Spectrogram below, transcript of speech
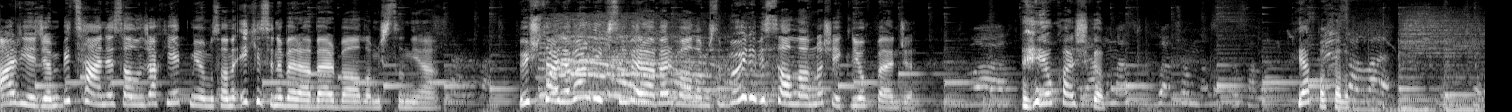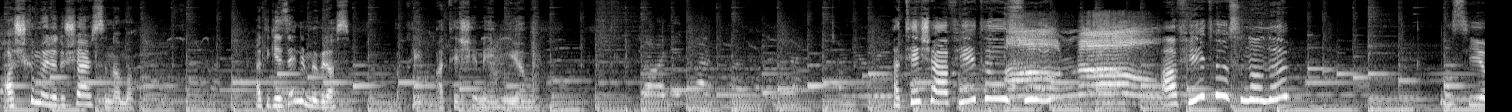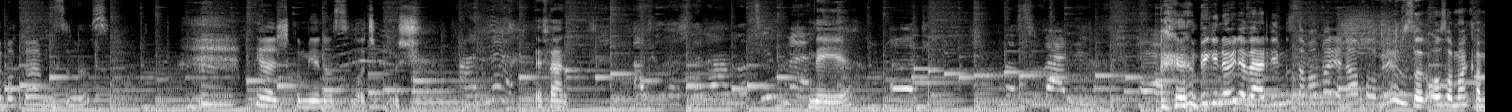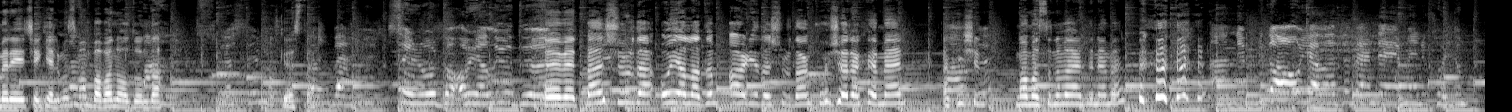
Arya'cığım bir tane salıncak yetmiyor mu sana? İkisini beraber bağlamışsın ya. Üç tane var da ikisini beraber bağlamışsın. Böyle bir sallanma şekli yok bence. Var. yok aşkım. Ben nasıl nasıl. Yap bakalım. Aşkım öyle düşersin ama. Hadi gezelim mi biraz? Bakayım ateş yemeğini yiyor mu? Ateş afiyet olsun. Afiyet olsun oğlum. Yiyor bakar mısınız? Ya aşkım ya nasıl acıkmış. Anne Efendim arkadaşlara anlatayım mı? neyi? Ee, nasıl verdiğimizi köpeğe. bir gün öyle verdiğimiz zaman var ya ne yapalım biliyor musun? O zaman kameraya çekelim. O zaman baban olduğunda. Mi? Göster. Ben sen orada oyalıyordun. Evet ben şurada oyaladım. Arya da şuradan koşarak hemen ateşin mamasını verdin hemen. Annem bir daha oyaladı ben de.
